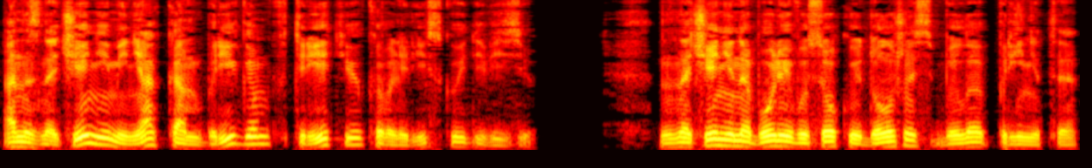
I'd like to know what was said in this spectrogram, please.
о назначении меня комбригом в третью кавалерийскую дивизию. Назначение на более высокую должность было принято,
